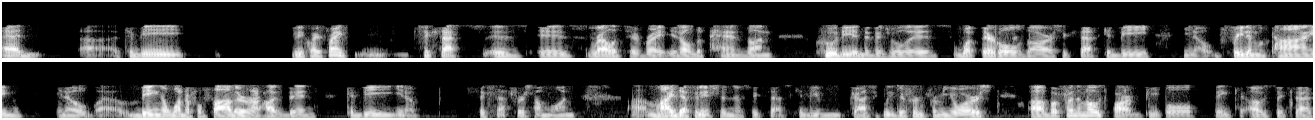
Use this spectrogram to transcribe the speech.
Ed, uh, to be to be quite frank, success is is relative, right? It all depends on who the individual is, what their goals are. Success could be, you know, freedom of time, you know, uh, being a wonderful father or husband could be, you know, success for someone. Uh, my definition of success can be drastically different from yours, uh, but for the most part, people think of success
